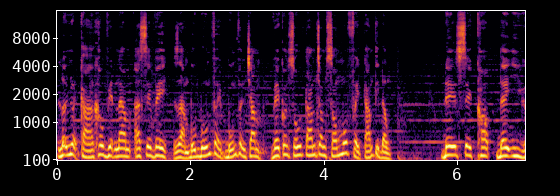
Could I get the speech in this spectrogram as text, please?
lợi nhuận cả khâu Việt Nam ACV giảm 44,4% về con số 861,8 tỷ đồng. DC Corp DIG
